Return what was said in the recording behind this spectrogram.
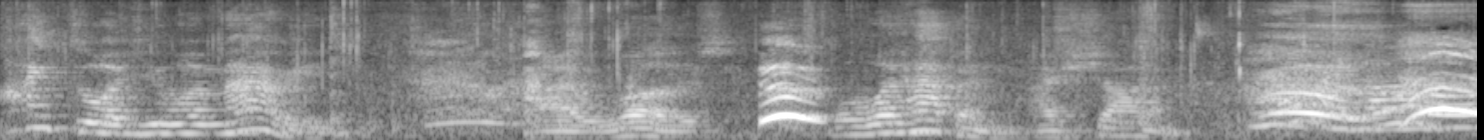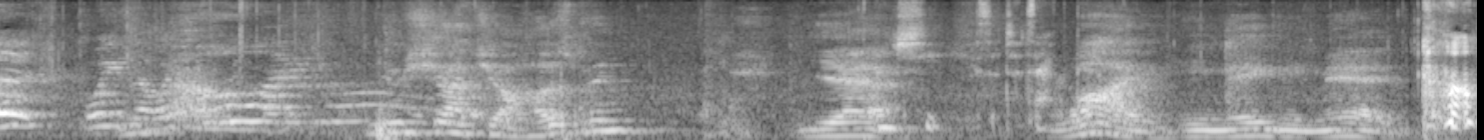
I thought you were married. I was. Well, what happened? I shot him. Oh you shot your husband? Yeah. Why? He made me mad.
